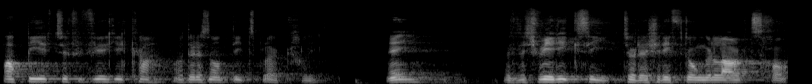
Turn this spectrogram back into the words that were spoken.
Papier zur Verfügung gehabt oder ein Notizblöckchen. Nein, es war schwierig, zu einer Schriftunterlage zu kommen.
